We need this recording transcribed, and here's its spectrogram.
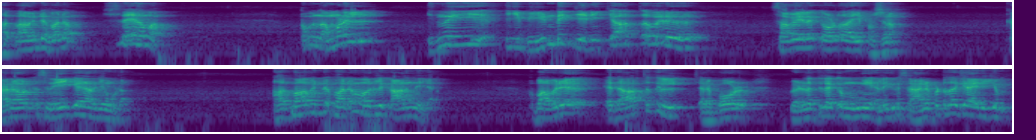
ആത്മാവിന്റെ ഫലം സ്നേഹമാണ്. അപ്പം നമ്മളിൽ ഇന്ന് ഈ ഈ വീണ്ടും ജനിക്കാത്തവർ സഭയിലൊക്കെ ഉള്ളതായി പ്രശ്നം. കാരണം അവർക്ക് സ്നേഹിക്കാൻ അറിഞ്ഞുകൂടാ ആത്മാവിന്റെ ഫലം അവരിൽ കാണുന്നില്ല. അപ്പോൾ അവർ യഥാർത്ഥത്തിൽ ചിലപ്പോൾ വെള്ളത്തിലൊക്കെ മുങ്ങി അല്ലെങ്കിൽ സ്നാനപ്പെട്ടതൊക്കെ ആയിരിക്കും.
